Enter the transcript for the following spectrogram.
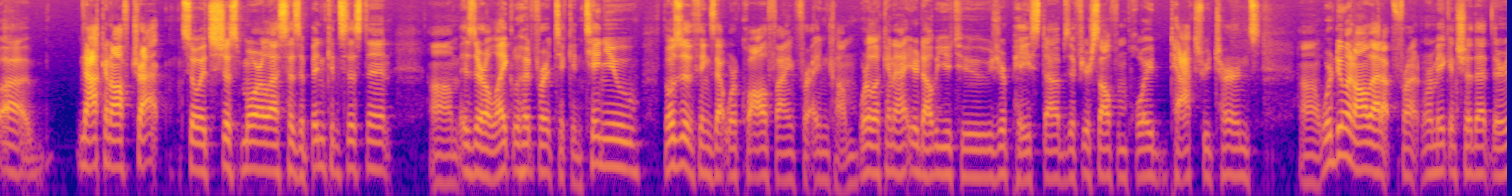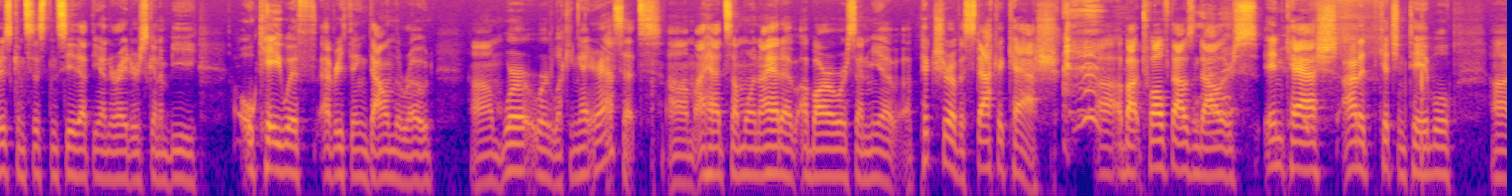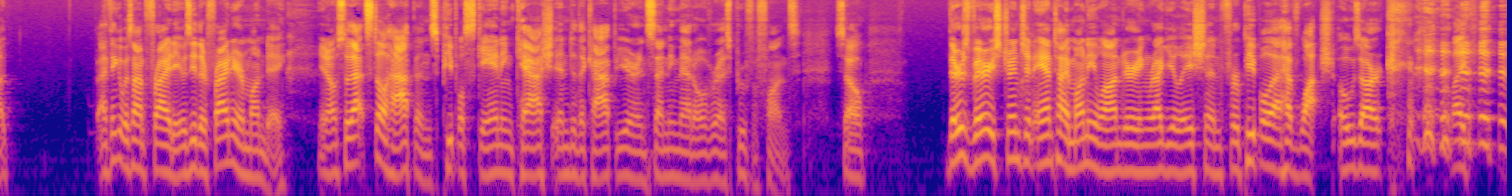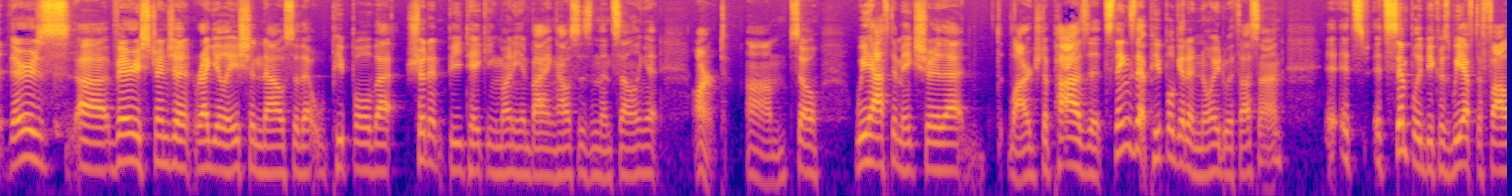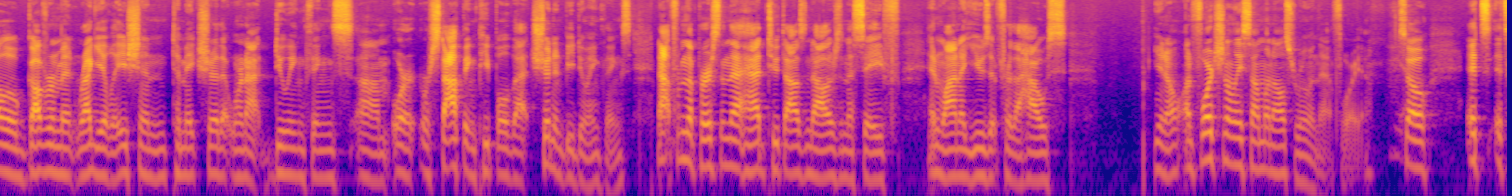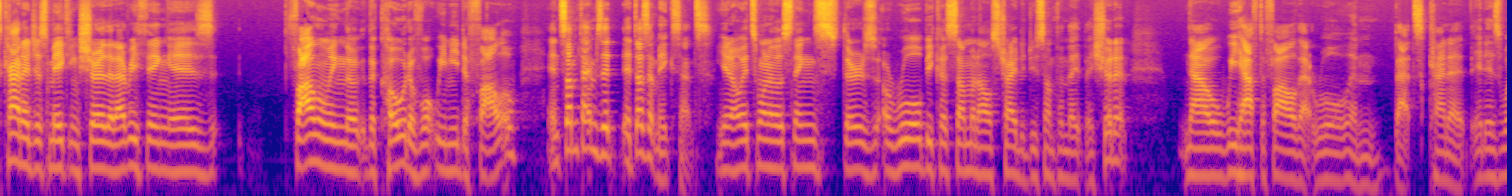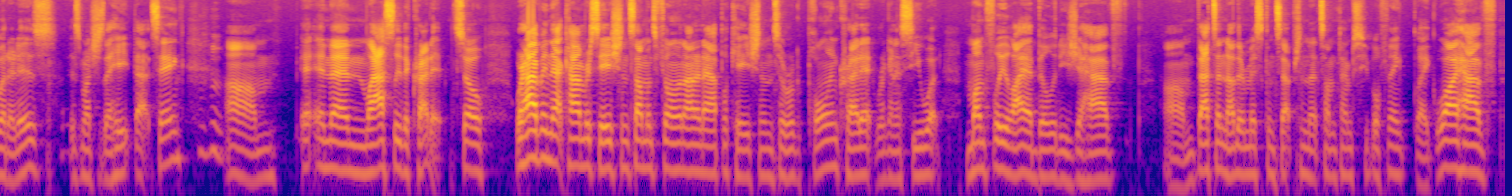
uh, knocking off track. So it's just more or less has it been consistent? Um, is there a likelihood for it to continue? Those are the things that we're qualifying for income. We're looking at your W 2s, your pay stubs, if you're self employed, tax returns. Uh, we're doing all that up front. We're making sure that there is consistency, that the underwriter is going to be okay with everything down the road. Um, we're, we're looking at your assets. Um, I had someone, I had a, a borrower send me a, a picture of a stack of cash, uh, about $12,000 in cash on a kitchen table. Uh, I think it was on Friday. It was either Friday or Monday. You know, so that still happens. People scanning cash into the copier and sending that over as proof of funds. So there's very stringent anti-money laundering regulation for people that have watched Ozark. like there's uh, very stringent regulation now so that people that shouldn't be taking money and buying houses and then selling it aren't. Um, so we have to make sure that large deposits, things that people get annoyed with us on, it's it's simply because we have to follow government regulation to make sure that we're not doing things um, or or stopping people that shouldn't be doing things. Not from the person that had two thousand dollars in a safe and want to use it for the house. You know, unfortunately, someone else ruined that for you. Yeah. So it's it's kind of just making sure that everything is following the the code of what we need to follow. And sometimes it, it doesn't make sense. You know, it's one of those things, there's a rule because someone else tried to do something that they shouldn't now we have to follow that rule and that's kind of it is what it is as much as i hate that saying. Mm-hmm. um, and then lastly the credit. So we're having that conversation someone's filling out an application so we're pulling credit we're going to see what monthly liabilities you have. Um, that's another misconception that sometimes people think like well i have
